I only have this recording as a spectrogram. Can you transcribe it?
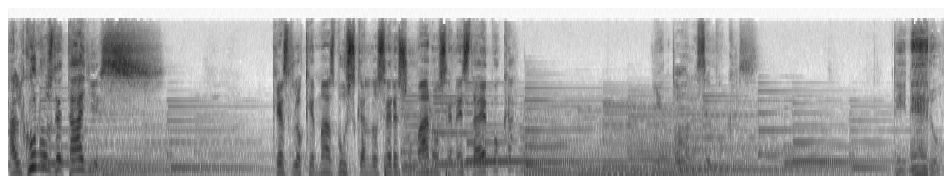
algunos detalles. ¿Qué es lo que más buscan los seres humanos en esta época? Y en todas las épocas. Dinero.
